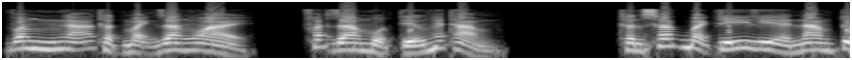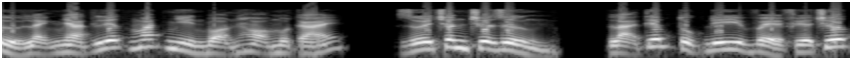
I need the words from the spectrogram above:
văng ngã thật mạnh ra ngoài, phát ra một tiếng hét thảm. Thần sắc bạch y thì nam tử lạnh nhạt liếc mắt nhìn bọn họ một cái, dưới chân chưa dừng, lại tiếp tục đi về phía trước.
